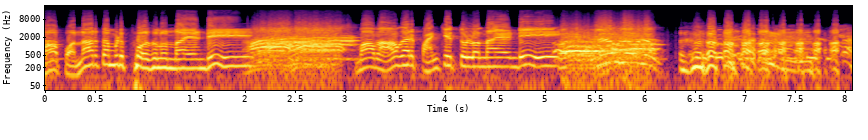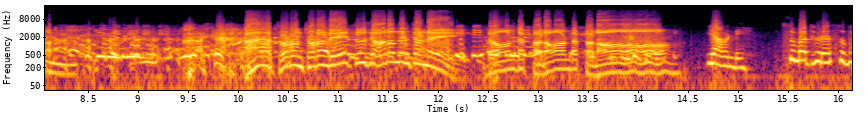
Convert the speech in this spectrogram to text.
మా పొన్నారి తమ్ముడి పోజులున్నాయండి. మా మామగారి పంచెత్తుళ్ళు ఉన్నాయండి చూడండి చూడండి చూసి ఆనందించండి. యావండి. సుమధుర శుభ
